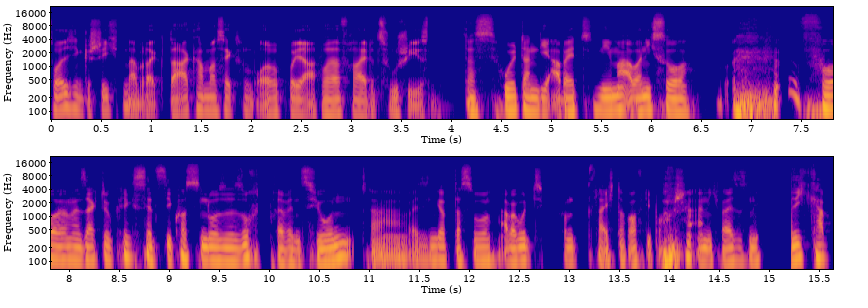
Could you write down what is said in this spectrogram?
solchen Geschichten, aber da, da kann man 600 Euro pro Jahr steuerfrei zuschießen. Das holt dann die Arbeitnehmer aber nicht so vor, wenn man sagt, du kriegst jetzt die kostenlose Suchtprävention. Da weiß ich nicht, ob das so, aber gut, kommt vielleicht doch auf die Branche an, ich weiß es nicht. Also ich habe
